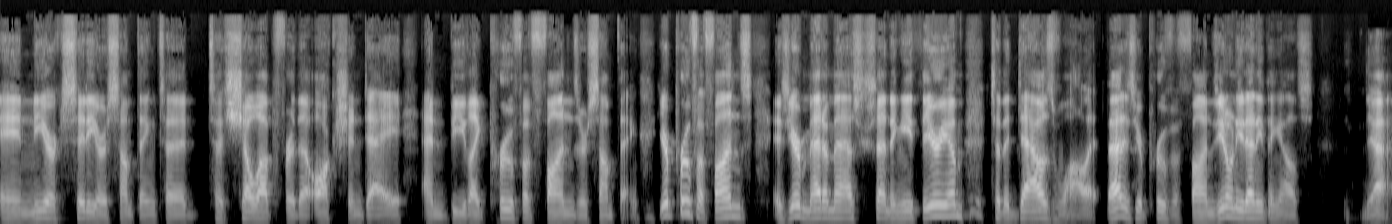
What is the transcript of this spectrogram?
in New York City or something to to show up for the auction day and be like proof of funds or something. Your proof of funds is your MetaMask sending Ethereum to the DAO's wallet. That is your proof of funds. You don't need anything else. Yeah,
